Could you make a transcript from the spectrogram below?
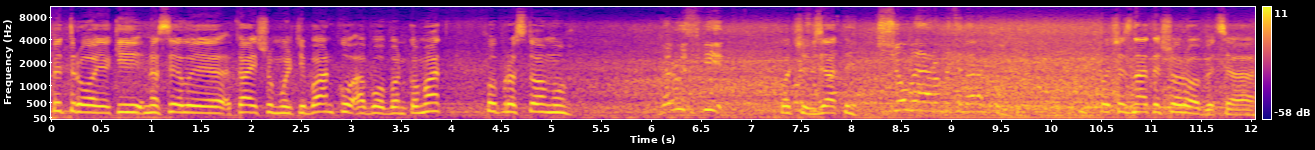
Петро, який насилує кайшу мультибанку або банкомат по-простому, Беру звіт. хоче взяти. Що має робити на рахунку? Хоче знати, що робиться.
